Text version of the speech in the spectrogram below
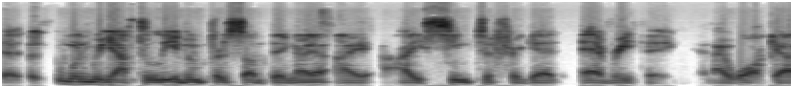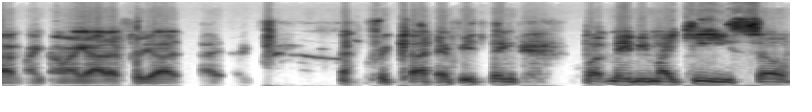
uh, when we have to leave him for something, I I, I seem to forget everything, and I walk out like, oh my god, I forgot, I, I forgot everything, but maybe my keys. So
